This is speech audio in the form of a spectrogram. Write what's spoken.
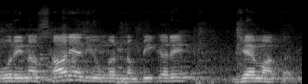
ਔਰ ਇਹਨਾਂ ਸਾਰਿਆਂ ਦੀ ਉਮਰ ਲੰਬੀ ਕਰੇ। ਜੈ ਮਾਤਾ ਦੀ।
